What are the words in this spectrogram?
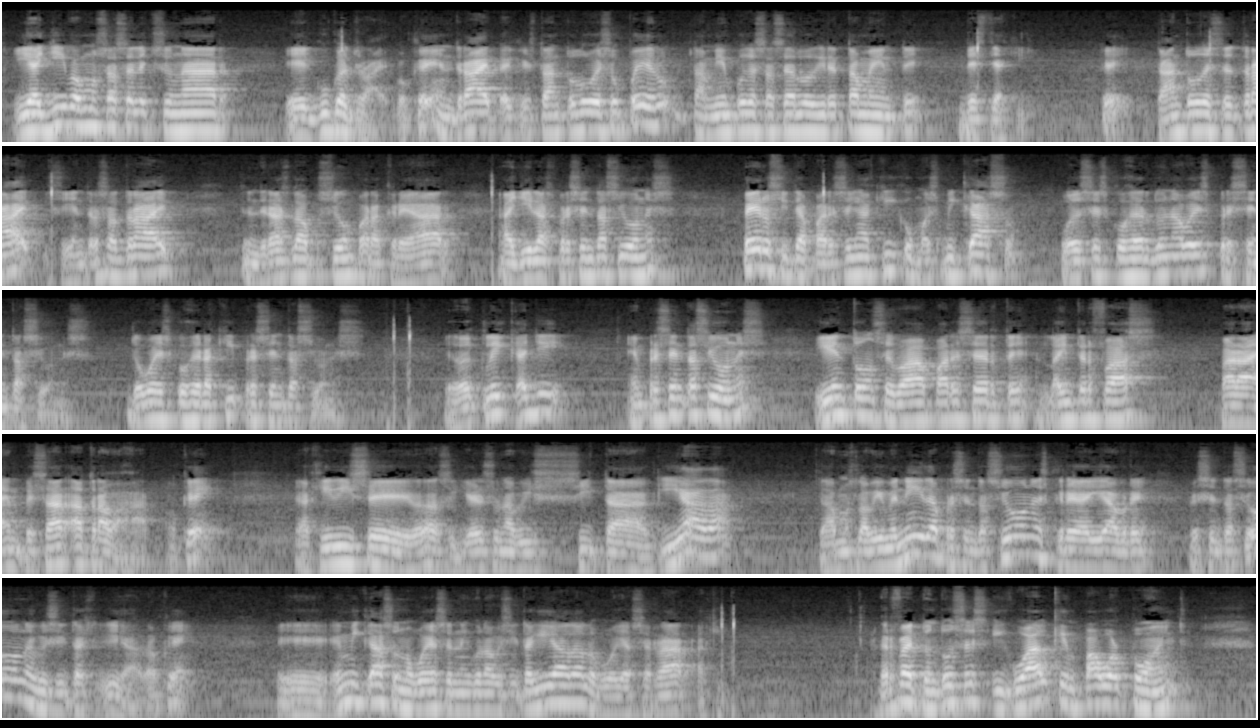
y allí vamos a seleccionar el Google Drive. ¿ok? En Drive es que están todo eso, pero también puedes hacerlo directamente desde aquí. ¿ok? Tanto desde Drive, si entras a Drive, tendrás la opción para crear allí las presentaciones, pero si te aparecen aquí, como es mi caso, puedes escoger de una vez presentaciones. Yo voy a escoger aquí presentaciones. Le doy clic allí en presentaciones y entonces va a aparecerte la interfaz para empezar a trabajar ok aquí dice si quieres una visita guiada te damos la bienvenida presentaciones crea y abre presentaciones visitas guiadas ok eh, en mi caso no voy a hacer ninguna visita guiada lo voy a cerrar aquí. Perfecto entonces igual que en PowerPoint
